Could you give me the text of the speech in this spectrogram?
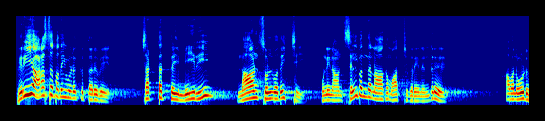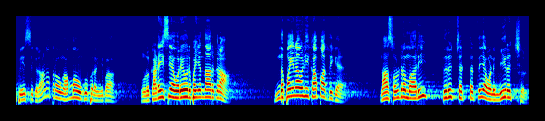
பெரிய அரச பதவி உனக்கு தருவேன். சட்டத்தை மீறி நான் சொல்வதை செய். உன்னை நான் செல்வந்தனாக மாற்றுகிறேன் என்று அவனோடு பேசுகிறான். அப்புறம் அவங்க அம்மாவும் கூப்பிட்றாங்கப்பா உன்னோட கடைசியாக ஒரே ஒரு பையன்தான் இருக்கிறான். இந்த பையனாவை நீ காப்பாற்றிக்க நான் சொல்கிற மாதிரி திருச்சட்டத்தை அவனை மீறச் சொல்.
